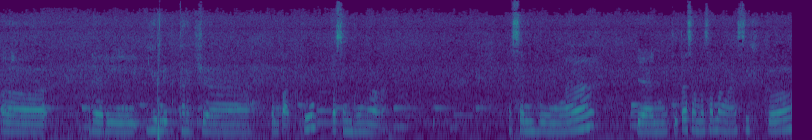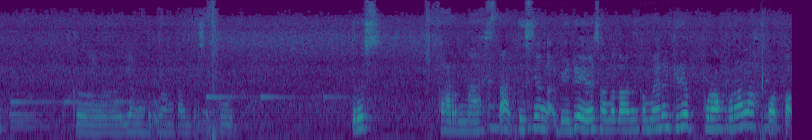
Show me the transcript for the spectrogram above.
uh, dari unit kerja tempatku pesen bunga. Pesen bunga dan kita sama-sama ngasih ke ke yang berulang tahun tersebut. Terus karena statusnya nggak beda ya sama tahun kemarin kita pura-pura lah foto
